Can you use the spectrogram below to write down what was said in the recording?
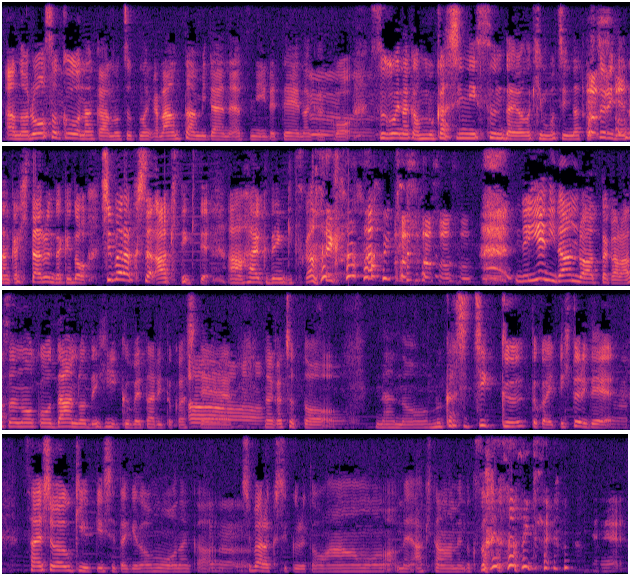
あの、ろうそくをなんかあの、ちょっとなんかランタンみたいなやつに入れて、なんかこうすごいなんか昔に住んだような気持ちになって、一人でなんか浸るんだけど、しばらくしたら飽きてきて、あ、早く電気つかないかそうそうそうそうな。で、家に暖炉あったから、そのこう暖炉で火くべたりとかして、なんかちょっと、あの、昔チックとか言って一人で、最初はウキウキしてたけど、もうなんかう、んしばらくしてくると、ああ、もうめ飽きたな、めんどくさいな、みたいな。ね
